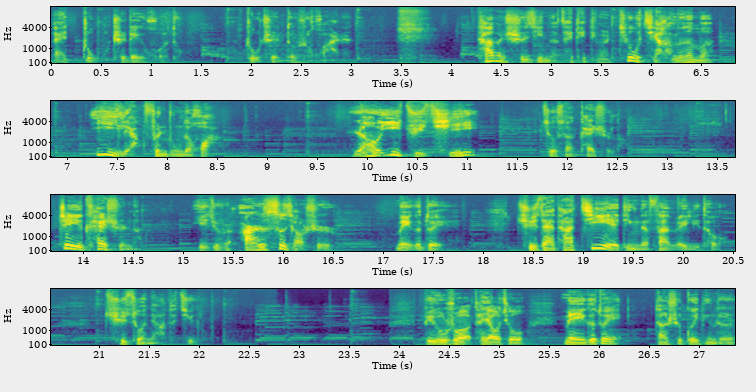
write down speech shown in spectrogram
来主持这个活动，主持人都是华人，他们实际呢在这地方就讲了那么一两分钟的话，然后一举旗就算开始了。这一开始呢，也就是二十四小时，每个队去在他界定的范围里头去做鸟的记录。比如说，他要求每个队当时规定的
